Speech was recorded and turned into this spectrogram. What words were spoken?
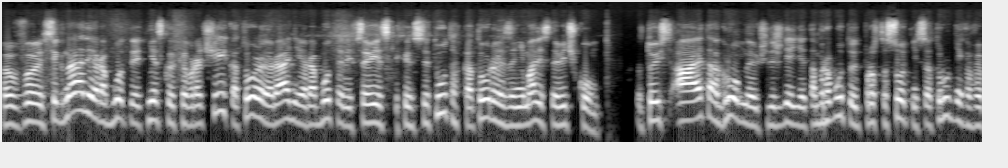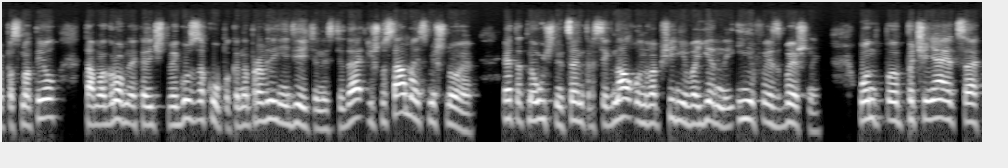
В «Сигнале» работает несколько врачей, которые ранее работали в советских институтах, которые занимались новичком. То есть, а это огромное учреждение, там работают просто сотни сотрудников, я посмотрел, там огромное количество и госзакупок, и направлений деятельности, да, и что самое смешное, этот научный центр «Сигнал», он вообще не военный и не ФСБшный, он подчиняется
